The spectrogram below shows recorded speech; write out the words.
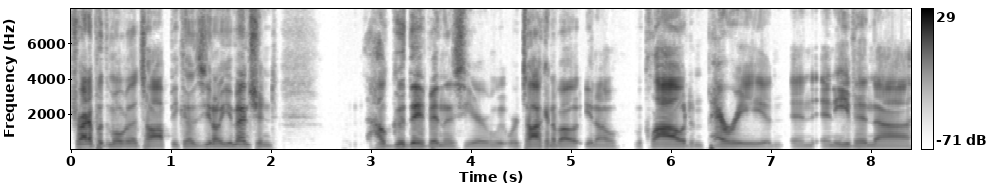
try to put them over the top because you know you mentioned how good they've been this year. We- We're talking about you know McLeod and Perry and and and even uh,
